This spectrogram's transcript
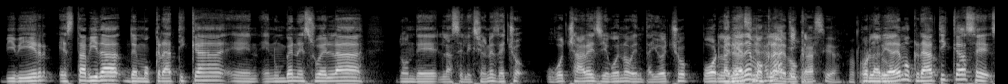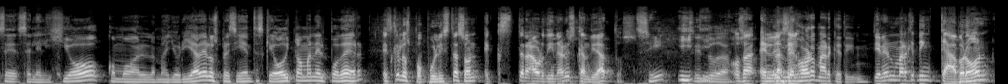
vivir esta vida democrática en, un Venezuela donde las elecciones, de hecho, Hugo Chávez llegó en 98 por la vía democrática. por la vía democrática se, se, le eligió como a la mayoría de los presidentes que hoy toman el poder. Es que los populistas son extraordinarios candidatos. Sí, y, sin duda. O sea, en el mejor marketing. Tienen un marketing cabrón,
